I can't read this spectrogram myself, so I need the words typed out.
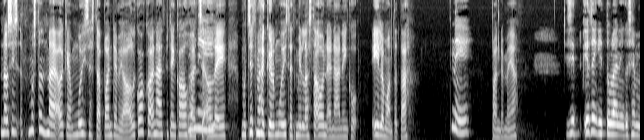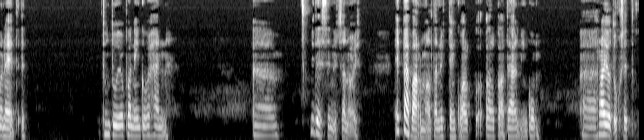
No siis musta että mä en oikein muista sitä pandemia alkuakaan enää, että miten kauheat No se niin. oli. Mutta sitten mä en kyllä muista, että millaista on enää niinku ilman tätä Niin. pandemiaa. Ja sitten jotenkin tulee niinku semmoinen, että, että tuntuu jopa niinku vähän, ää, miten se nyt sanoisi, epävarmalta nyt, kun alko, alkaa täällä niinku, ää, rajoitukset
